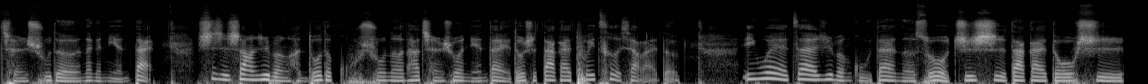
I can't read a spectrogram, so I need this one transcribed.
成书的那个年代。事实上，日本很多的古书呢，它成书的年代也都是大概推测下来的。因为在日本古代呢，所有知识大概都是。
